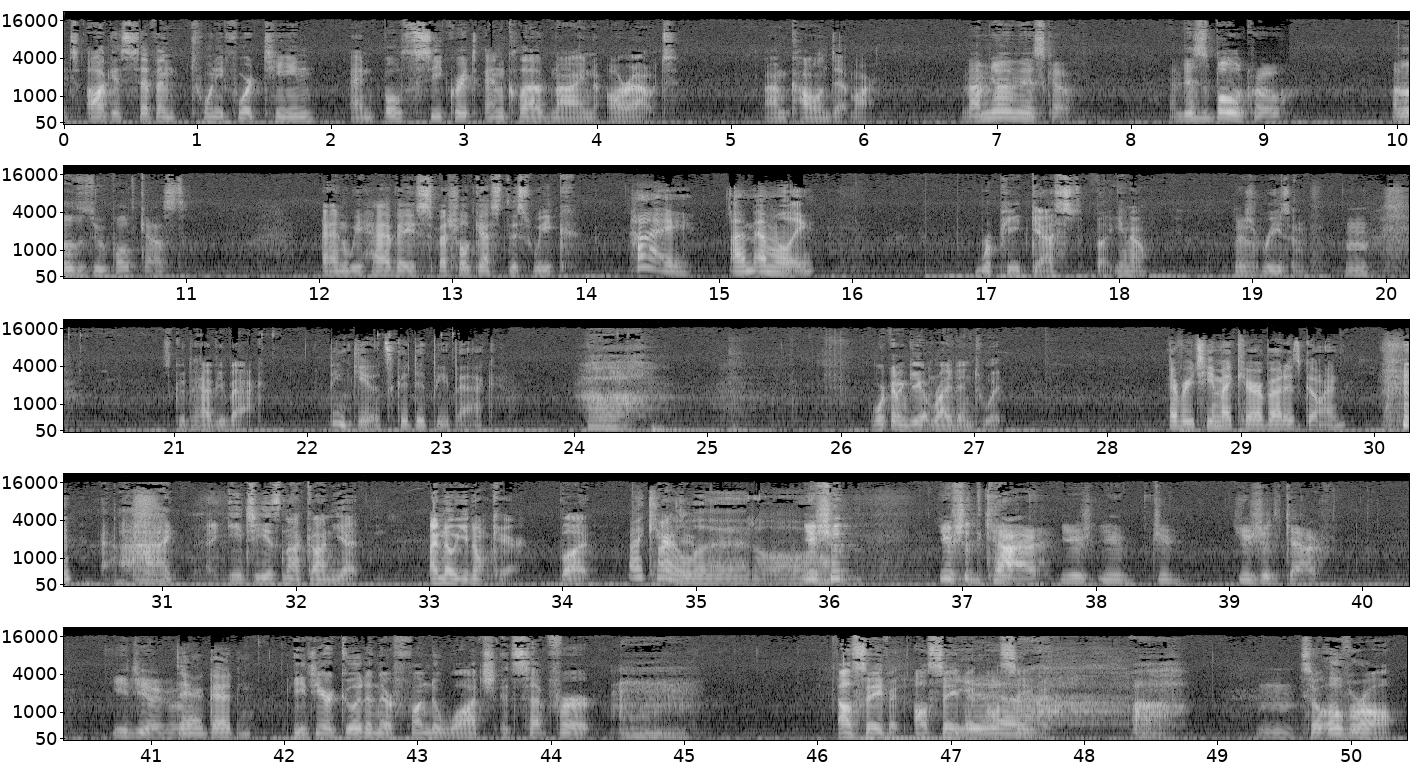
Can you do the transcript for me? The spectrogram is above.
It's August 7th, 2014, and both Secret and Cloud9 are out. I'm Colin Detmar. And I'm Jan Nisko. And this is Bottle Crow, a Dota 2 podcast. And we have a special guest this week. Hi, I'm Emily. Repeat guest, but you know, there's a reason. Hmm. It's good to have you back. Thank you. It's good to be back. We're going to get right into it. Every team I care about is gone. Uh, EG is not gone yet. I know you don't care, but I care I a little. You should, you should care. You you you you should care. E.g. are good. They're good. EG are good and they're fun to watch, except for. I'll save it. I'll save it. I'll save it. Ah. So overall,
